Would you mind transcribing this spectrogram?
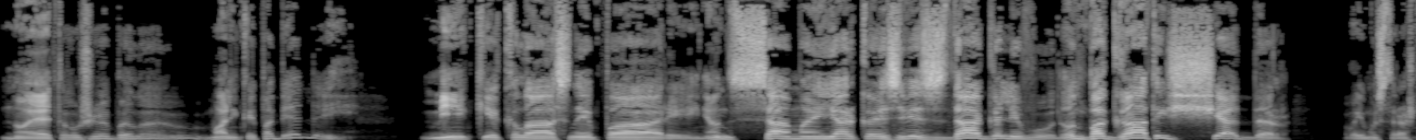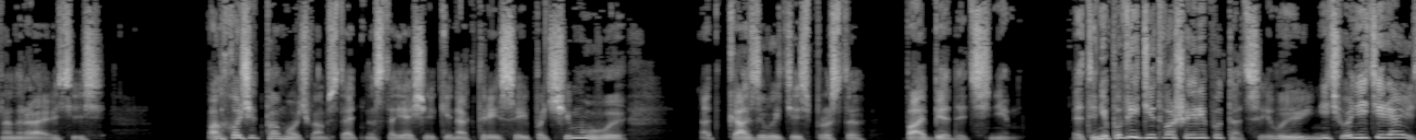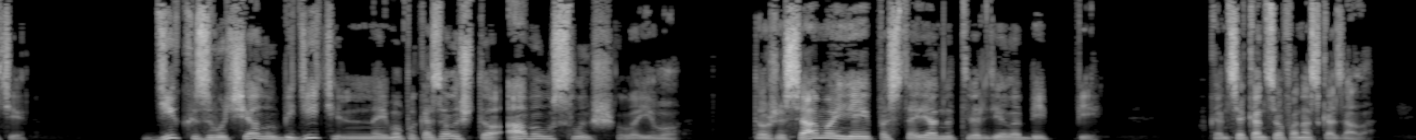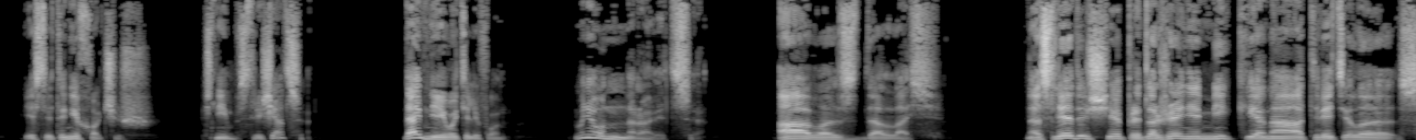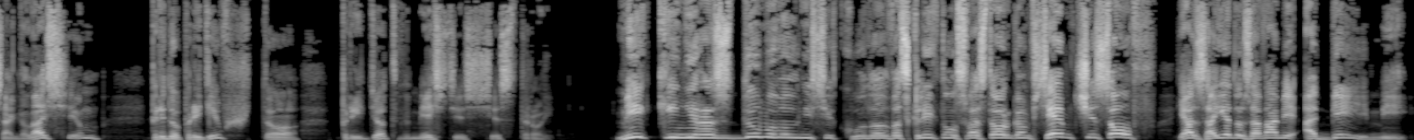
но это уже было маленькой победой. Микки классный парень, он самая яркая звезда Голливуда, он богатый, щедр. Вы ему страшно нравитесь. Он хочет помочь вам стать настоящей киноактрисой. Почему вы отказываетесь просто пообедать с ним? Это не повредит вашей репутации, вы ничего не теряете. Дик звучал убедительно, ему показалось, что Ава услышала его. То же самое ей постоянно твердила Биппи. В конце концов она сказала, «Если ты не хочешь с ним встречаться, дай мне его телефон. Мне он нравится». Ава сдалась. На следующее предложение Микки она ответила согласием, предупредив, что придет вместе с сестрой. Микки не раздумывал ни секунды, он воскликнул с восторгом «В семь часов я заеду за вами обеими!»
